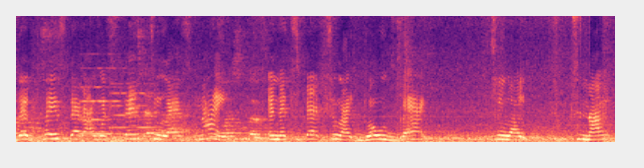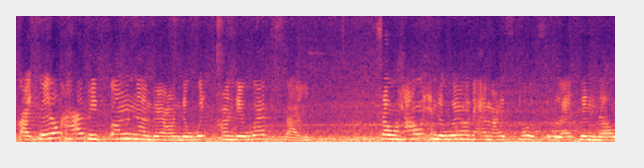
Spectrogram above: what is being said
the place that I was sent to last night and expect to like go back to like tonight like they don't have a phone number on the on their website so how in the world am I supposed to let them know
